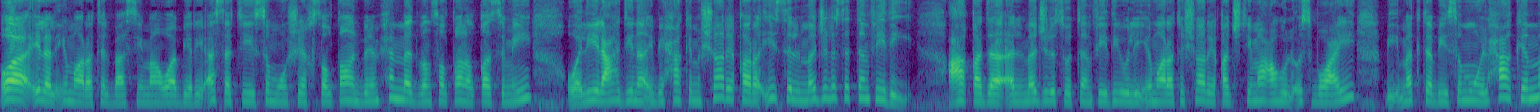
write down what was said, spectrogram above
وإلى الإمارة الباسمة وبرئاسة سمو الشيخ سلطان بن محمد بن سلطان القاسمي ولي العهد نائب حاكم الشارقة رئيس المجلس التنفيذي. عقد المجلس التنفيذي لإمارة الشارقة اجتماعه الأسبوعي بمكتب سمو الحاكم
